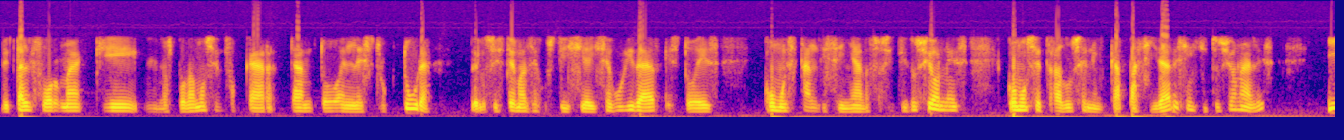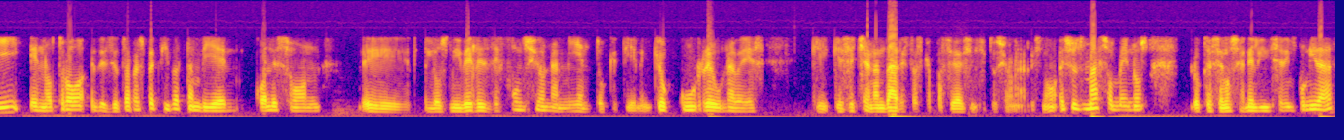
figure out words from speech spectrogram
de tal forma que nos podamos enfocar tanto en la estructura de los sistemas de justicia y seguridad, esto es cómo están diseñadas sus instituciones, cómo se traducen en capacidades institucionales y en otro desde otra perspectiva también cuáles son eh, los niveles de funcionamiento que tienen, qué ocurre una vez que, se echan a andar estas capacidades institucionales. ¿no? Eso es más o menos lo que hacemos en el índice de impunidad,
